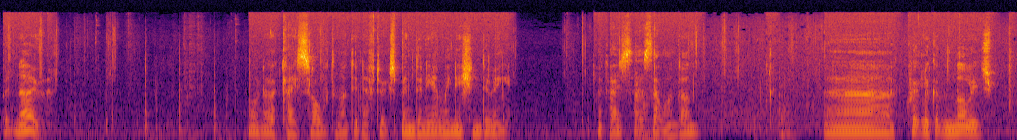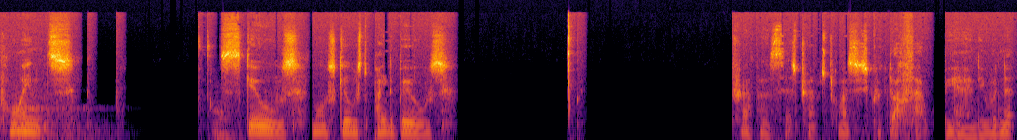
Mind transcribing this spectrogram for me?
But no. Oh, another case solved and I didn't have to expend any ammunition doing it. Okay, so that's that one done. Uh, quick look at the knowledge points. Skills. More skills to pay the bills. Trappers. Sets traps twice as quick. Oh, that would be handy, wouldn't it?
